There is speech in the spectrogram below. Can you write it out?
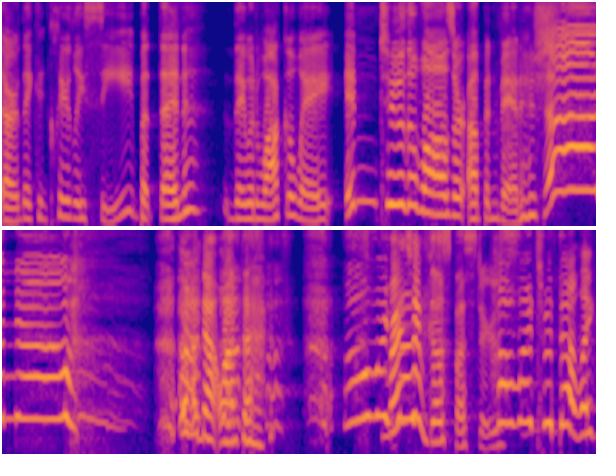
or they could clearly see, but then they would walk away into the walls or up and vanish. Oh no! I would not want that. Oh Reminds of Ghostbusters. How much would that like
